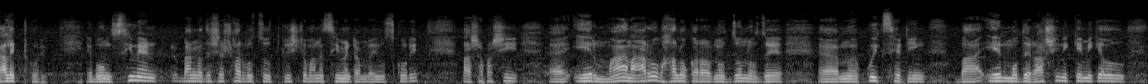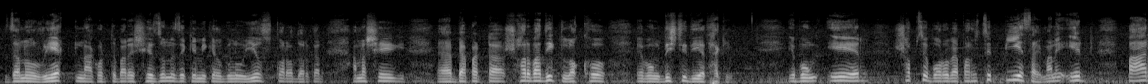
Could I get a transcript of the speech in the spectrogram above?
কালেক্ট করি। এবং সিমেন্ট বাংলাদেশের সর্বোচ্চ উৎকৃষ্ট মানের সিমেন্ট আমরা ইউজ করি। পাশাপাশি এর মান আরও ভালো করানোর জন্য যে কুইক সেটিং বা এর মধ্যে রাসায়নিক কেমিক্যাল যেন রিয়্যাক্ট না করতে পারে, সেজন্য যে কেমিক্যালগুলো ইউজ করা দরকার, আমরা সেই ব্যাপারটা সর্বাধিক লক্ষ্য এবং দৃষ্টি দিয়ে থাকি। এবং এর সবচেয়ে বড় ব্যাপার হচ্ছে পিএসআই মানে এর পার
